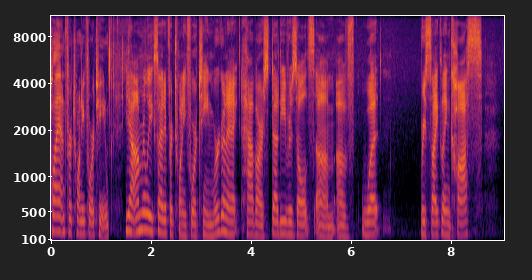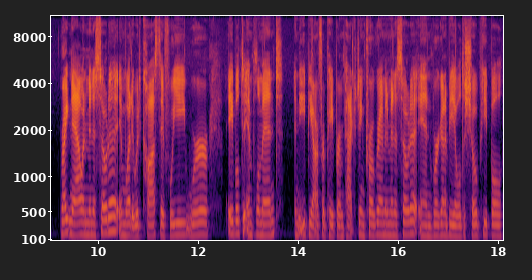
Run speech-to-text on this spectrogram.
plan for 2014? Yeah, I'm really excited for 2014. We're going to have our study results um, of what recycling costs right now in Minnesota and what it would cost if we were able to implement an EPR for paper and packaging program in Minnesota. And we're going to be able to show people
